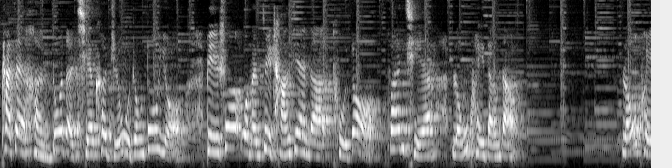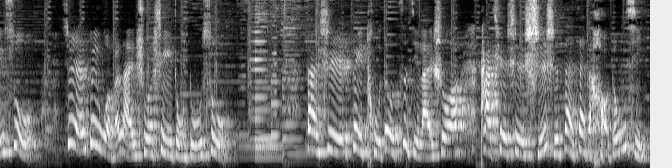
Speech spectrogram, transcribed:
它在很多的茄科植物中都有，比如说我们最常见的土豆、番茄、龙葵等等。龙葵素虽然对我们来说是一种毒素，但是对土豆自己来说，它却是实实在在的好东西。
